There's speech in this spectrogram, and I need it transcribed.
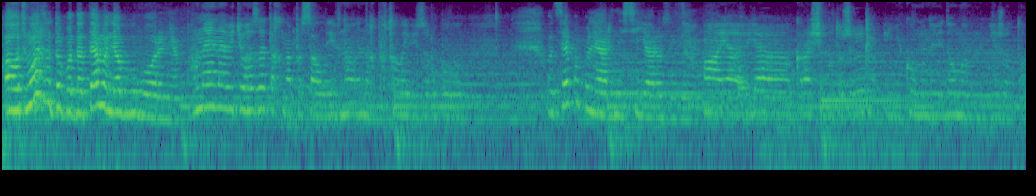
а от можна то подати тема для обговорення. Про неї навіть у газетах написали і в новинах по телевізору було. Оце популярність, і я розумію. А я, я краще буду живим і нікому не відомим, ніж отак.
